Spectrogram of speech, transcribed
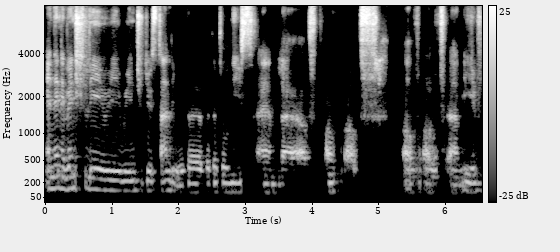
and then eventually we, we introduced Thandi, the, the little niece and uh, of, of, of, of um, Eve.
